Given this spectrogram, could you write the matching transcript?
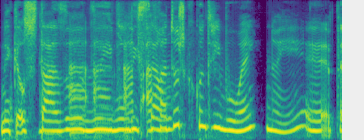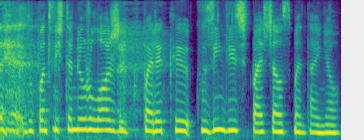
naquele estado Há- de há- ebulição. Há, há fatores que contribuem, não é? Eh, para- do ponto de vista neurológico, para que, que os índices de paixão se mantenham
